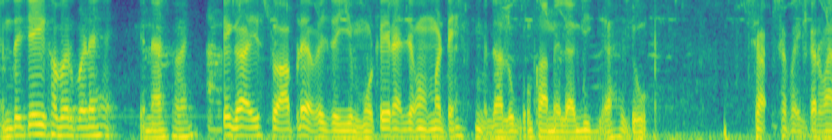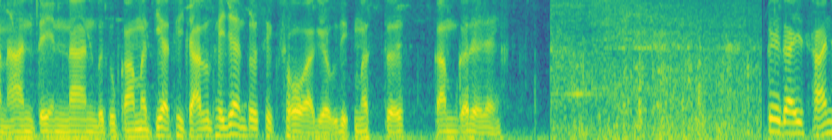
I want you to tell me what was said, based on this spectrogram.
એમ તો જઈ ખબર પડે હે કે ના ખવાય. ગાઈસ તો આપણે હવે જઈએ મોટેરા જવા માટે. બધા લોકો કામે લાગી ગયા છે, જો. સાફ સફાઈ કરવાના અંતે ના બધું કામ અત્યારથી ચાલુ થઈ જાય ને તો છેક સો વાગ્યા સુધી મસ્ત કામ કરે જાય. કે ગાઈસ સાંજ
